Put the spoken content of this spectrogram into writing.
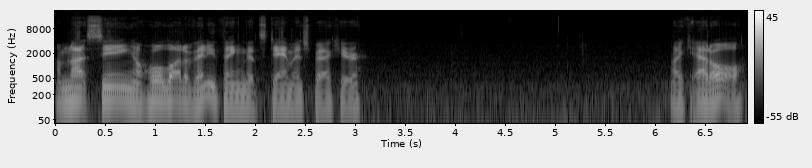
I'm not seeing a whole lot of anything that's damaged back here. Like, at all.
